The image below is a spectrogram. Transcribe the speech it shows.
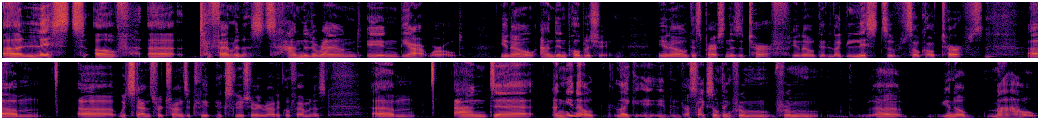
uh, lists of uh, feminists handed around in the art world, you know, and in publishing. You know, this person is a turf, you know, like lists of so called turfs, um, uh, which stands for Trans Exclusionary Radical Feminist. Um, and, uh, and, you know, like it, that's like something from, from uh, you know, Mao,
